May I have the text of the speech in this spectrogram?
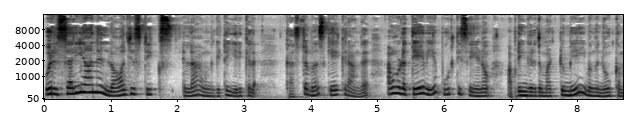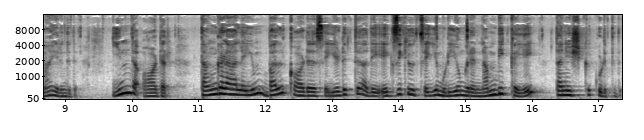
ஒரு சரியான லாஜிஸ்டிக்ஸ் எல்லாம் அவங்கக்கிட்ட இருக்கலை. கஸ்டமர்ஸ் கேட்குறாங்க அவங்களோட தேவையை பூர்த்தி செய்யணும் அப்படிங்கிறது மட்டுமே இவங்க நோக்கமாக இருந்தது. இந்த ஆர்டர் தங்களாலையும் பல்க் ஆர்டர்ஸை எடுத்து அதை எக்ஸிக்யூட் செய்ய முடியுங்கிற நம்பிக்கையை தனிஷ்க்கு கொடுத்தது.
